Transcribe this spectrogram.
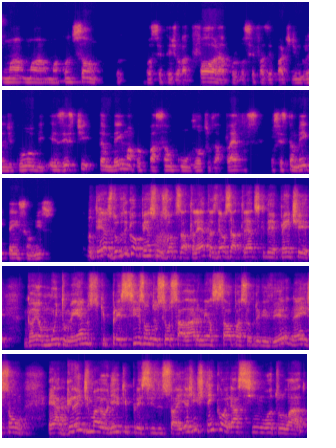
uma, uma, uma condição você ter jogado fora, por você fazer parte de um grande clube. Existe também uma preocupação com os outros atletas? Vocês também pensam nisso? Não tenho as dúvidas que eu penso nos outros atletas, né? Os atletas que de repente ganham muito menos, que precisam do seu salário mensal para sobreviver, né? E são é a grande maioria que precisa disso aí. A gente tem que olhar sim o outro lado.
